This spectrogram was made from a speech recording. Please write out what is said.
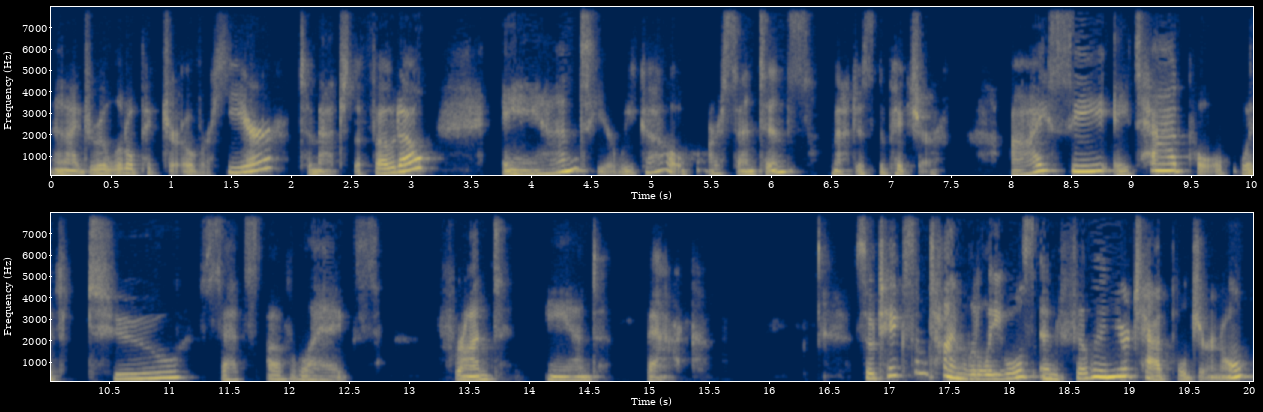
And I drew a little picture over here to match the photo. And here we go. Our sentence matches the picture. I see a tadpole with two sets of legs, front and back. So take some time, little eagles, and fill in your tadpole journal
